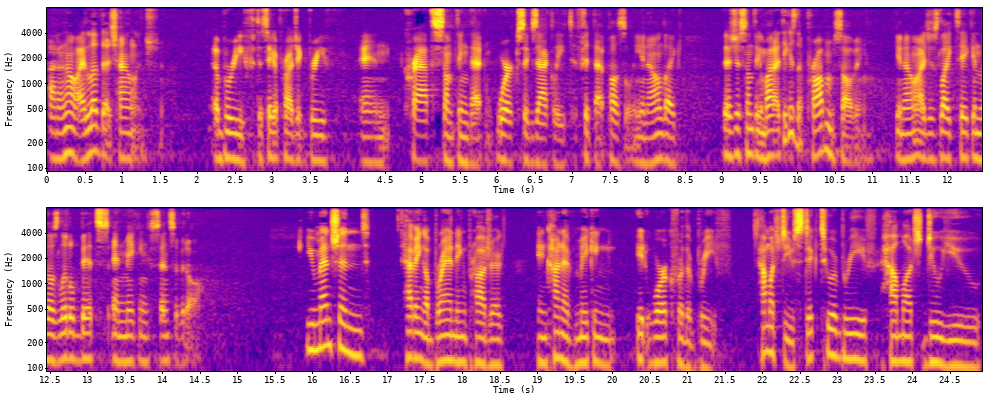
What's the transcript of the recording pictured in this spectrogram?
I don't know. I love that challenge. A brief to take a project brief and craft something that works exactly to fit that puzzle. You know, like there's just something about it. I think it's the problem solving. You know, I just like taking those little bits and making sense of it all. You mentioned having a branding project and kind of making it work for the brief. How much do you stick to a brief? How much do you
